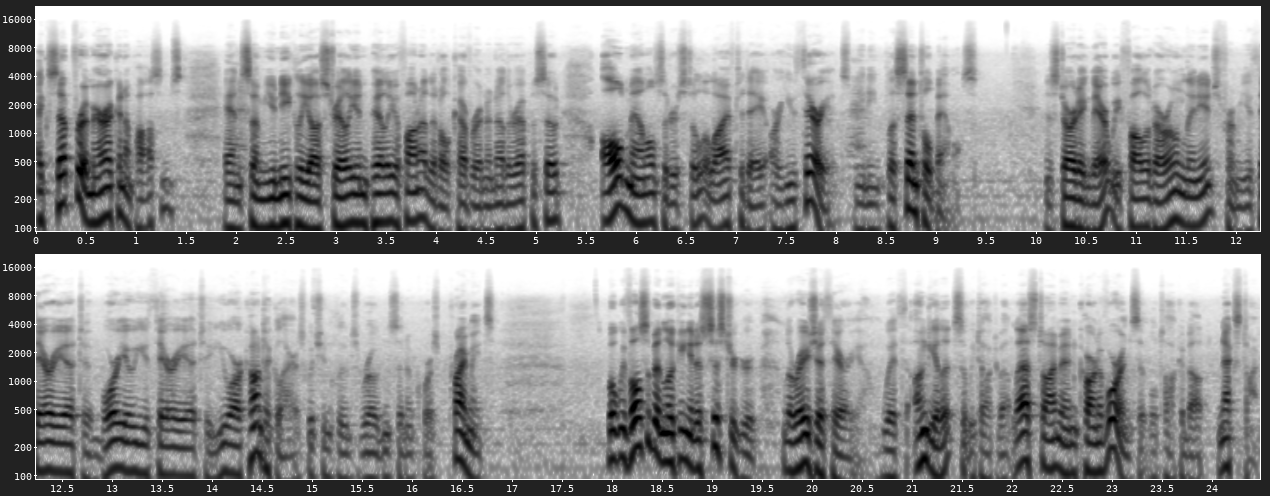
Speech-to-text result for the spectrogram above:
Except for American opossums and some uniquely Australian paleofauna that I'll cover in another episode, all mammals that are still alive today are eutherians, meaning placental mammals. And starting there, we followed our own lineage from Eutheria to Boreoeutheria to Euarchontoglires, which includes rodents and, of course, primates. But we've also been looking at a sister group, Laurasiatheria, with ungulates that we talked about last time and carnivorans that we'll talk about next time.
